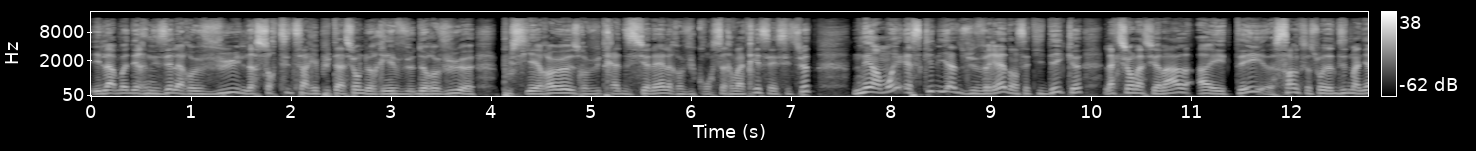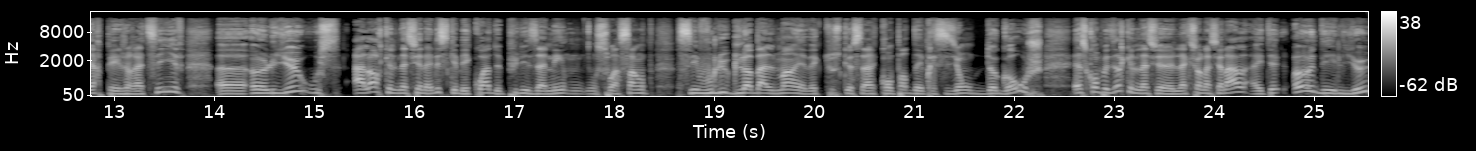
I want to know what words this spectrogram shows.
il a modernisé la revue, il l'a sorti de sa réputation de, revue, de revue euh, poussiéreuse, revue traditionnelle, revue conservatrice, et ainsi de suite. Néanmoins, est-ce qu'il y a du vrai dans cette idée que l'Action nationale a été, euh, sans que ce soit dit de manière péjorative, un lieu où, alors que le nationalisme québécois, depuis les années 60, s'est voulu globalement avec tout ce que ça comporte d'imprécisions de gauche, est-ce qu'on peut dire que l'Action nationale a été un des lieux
